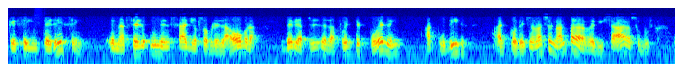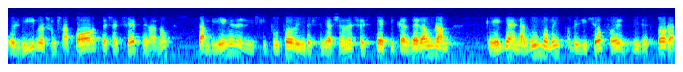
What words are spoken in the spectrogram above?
que se interesen en hacer un ensayo sobre la obra de Beatriz de la Fuente pueden acudir al Colegio Nacional para revisar sus libros, sus aportes, etcétera, ¿no? También en el Instituto de Investigaciones Estéticas de la UNAM, que ella en algún momento dirigió, fue directora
